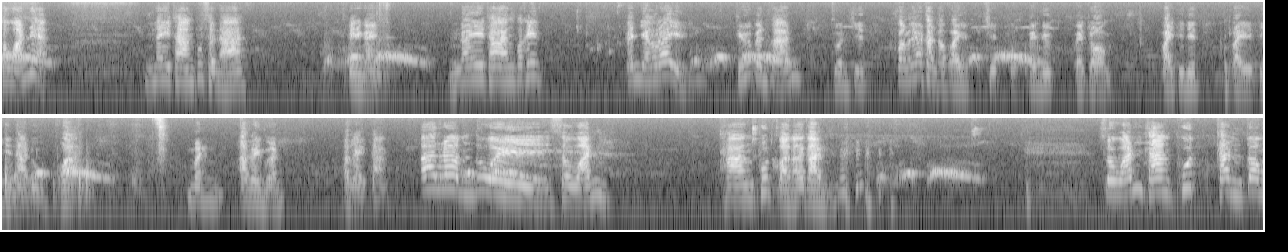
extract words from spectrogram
สวรรค์เนี่ยในทางพุทธศาสนาเป็นยังไง ในทางพระคริส เป็นอย่างไร ถือเป็นสารส่วนคิด ฟังแล้วท่านเอาไปคิดไปนึกไปตรอง ไปพินิจไปพิจารณาดูว่า มันอะไรเหมือนอะไรต่างเริ่มด้วยสวรรค์ทางพุทธก่อนแล้วกัน สวรรค์ทางพุทธท่านต้อง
